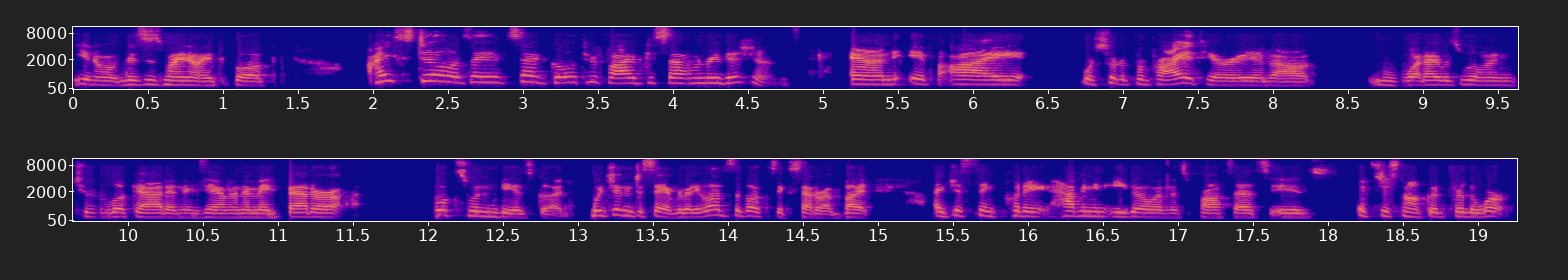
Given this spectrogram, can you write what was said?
you know, this is my ninth book. I still, as I said, go through five to seven revisions. And if I were sort of proprietary about what I was willing to look at and examine and make better, books wouldn't be as good. Which isn't to say everybody loves the books, etc. But I just think putting having an ego in this process is it's just not good for the work.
